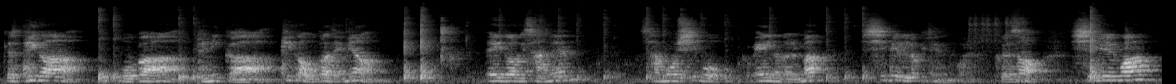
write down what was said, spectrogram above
그래서 b가 5가 되니까 b가 5가 되면 a 더하기 4는 3, 5, 15 그럼 a는 얼마? 11 이렇게 되는 거야 그래서 11과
